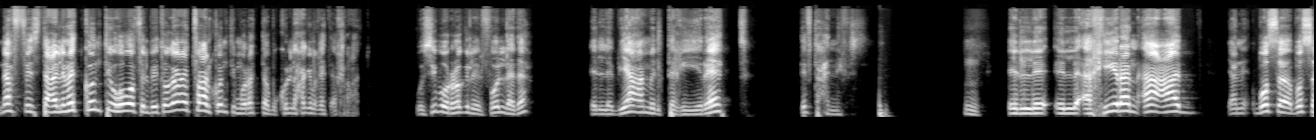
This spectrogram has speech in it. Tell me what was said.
نفذ تعليمات كنت وهو في البيت وقاعد ادفع كنت مرتب وكل حاجة لغاية آخر عقد وسيبوا الراجل الفله ده اللي بيعمل تغييرات تفتح النفس. مم. اللي اللي أخيرا قعد يعني بص بص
